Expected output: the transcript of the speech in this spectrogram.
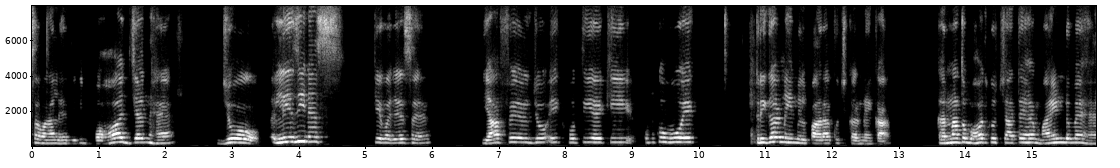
sawal hai dekhi bahut jan hai jo laziness ki wajah se या फिर जो एक होती है कि उनको वो एक ट्रिगर नहीं मिल पा रहा कुछ करने का। करना तो बहुत कुछ चाहते हैं माइंड में है,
